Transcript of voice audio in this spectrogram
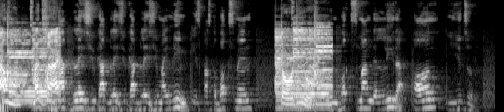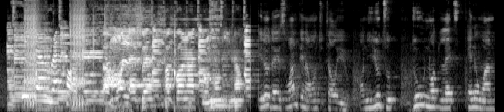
God bless you. God bless you. God bless you. My name is Pastor Boxman Boxman the leader on YouTube. You know, there is one thing I want to tell you on YouTube. Do not let anyone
